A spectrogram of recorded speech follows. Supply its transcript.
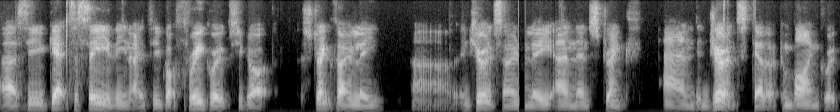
Uh, so you get to see, you know, you've got three groups. You've got strength only, uh, endurance only, and then strength and endurance together, a combined group.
